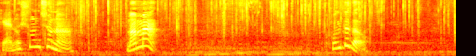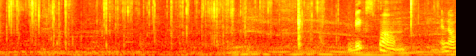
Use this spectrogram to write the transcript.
কেন শুনছো না? মাম্মা! খুলতে দাও। বিগ স্পাম নাও।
